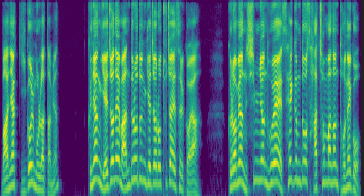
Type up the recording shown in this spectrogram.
만약 이걸 몰랐다면? 그냥 예전에 만들어둔 계좌로 투자했을 거야. 그러면 10년 후에 세금도 4천만 원 더 내고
